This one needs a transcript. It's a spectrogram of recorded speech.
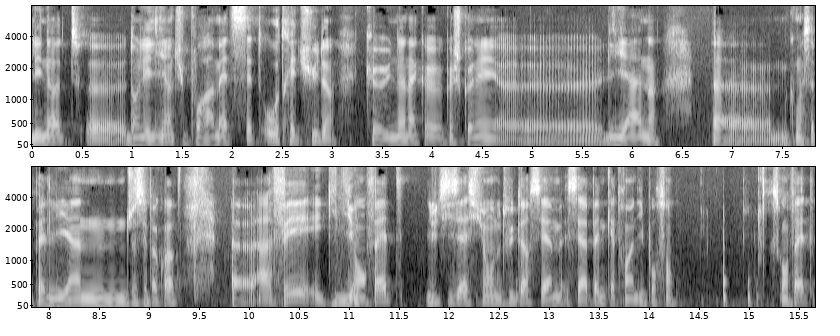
les notes dans les liens tu pourras mettre cette autre étude qu'une nana que, que je connais Liane comment s'appelle Liane je sais pas quoi a fait et qui dit en fait l'utilisation de Twitter, c'est à, à, peine 90%. Parce qu'en fait,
